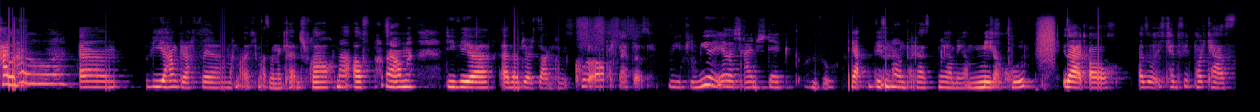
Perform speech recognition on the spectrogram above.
Hallo. Ähm, wir haben gedacht, wir machen euch mal so eine kleine Sprachaufnahme, die wir, äh, damit wir euch sagen können, wie cool euer Podcast ist. wie viel Mühe ihr euch reinsteckt und so. Ja, wir finden euren Podcast mega, mega, mega cool. Ihr seid auch, also ich kenne viele Podcasts,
